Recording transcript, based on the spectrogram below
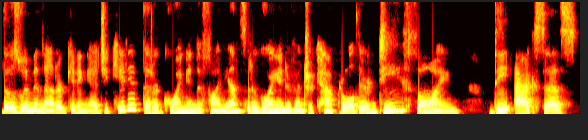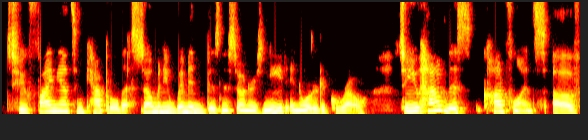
those women that are getting educated, that are going into finance, that are going into venture capital, they're de-thawing the access to finance and capital that so many women business owners need in order to grow. So you have this confluence of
